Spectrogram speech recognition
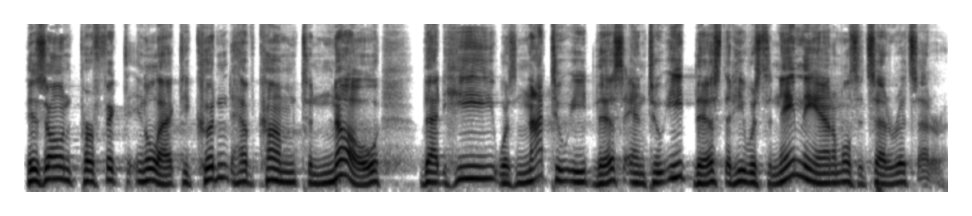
his own perfect intellect, he couldn't have come to know that he was not to eat this and to eat this, that he was to name the animals, etc., etc.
